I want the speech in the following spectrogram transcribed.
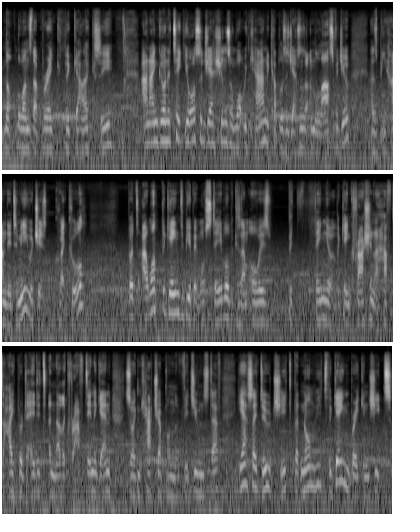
not the ones that break the galaxy. And I'm going to take your suggestions on what we can. A couple of suggestions on the last video has been handed to me, which is quite cool. But I want the game to be a bit more stable because I'm always thing of the game crashing I have to hyper to edit another craft in again so I can catch up on the video and stuff. Yes, I do cheat, but normally it's the game breaking cheats.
